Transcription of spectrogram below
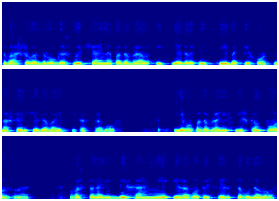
Вашего друга случайно подобрал исследовательский батиход на шельфе Гавайских островов. Его подобрали слишком поздно. Восстановить дыхание и работу сердца удалось,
